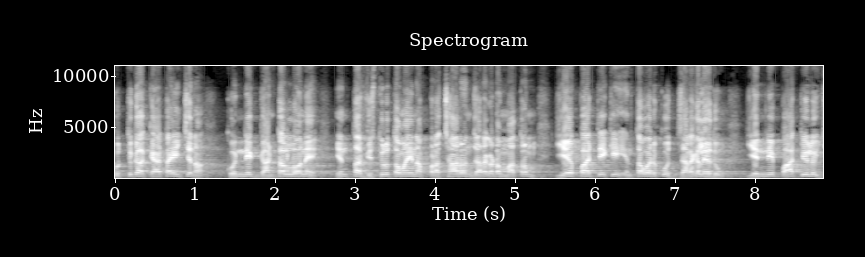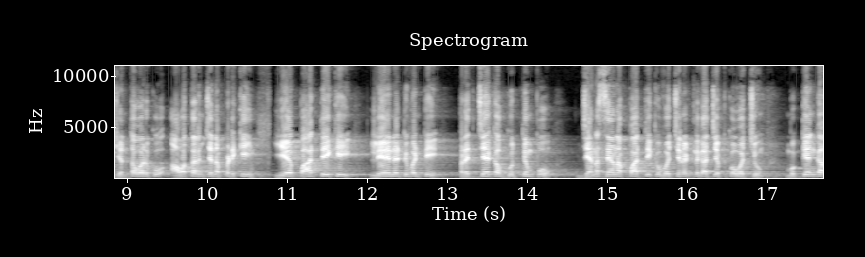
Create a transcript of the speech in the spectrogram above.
గుర్తుగా కేటాయించిన కొన్ని గంటల్లోనే ఇంత విస్తృతమైన ప్రచారం జరగడం మాత్రం ఏ పార్టీకి ఇంతవరకు జరగలేదు. ఎన్ని పార్టీలు ఇంతవరకు అవతరించినప్పటికీ ఏ పార్టీకి లేనటువంటి ప్రత్యేక గుర్తింపు జనసేన పార్టీకి వచ్చినట్లుగా చెప్పుకోవచ్చు. ముఖ్యంగా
